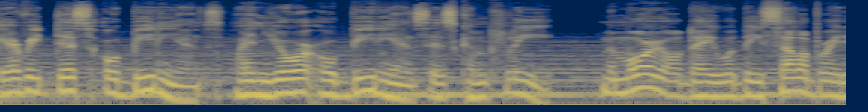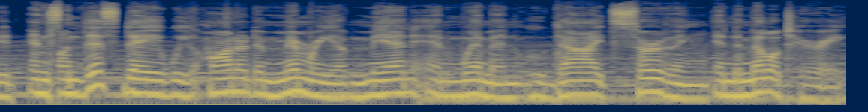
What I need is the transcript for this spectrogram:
every disobedience when your obedience is complete. Memorial Day will be celebrated, and on this day we honor the memory of men and women who died serving in the military.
